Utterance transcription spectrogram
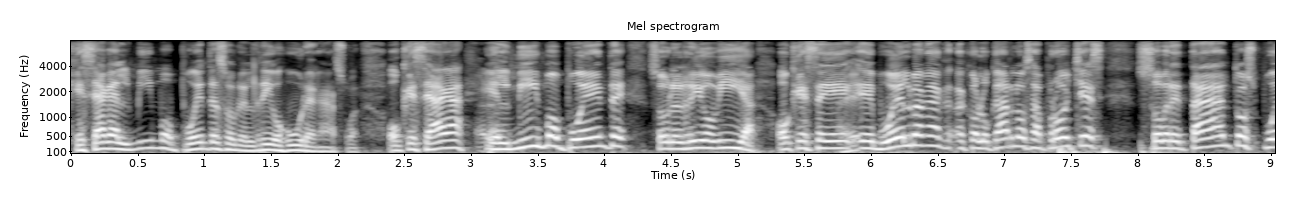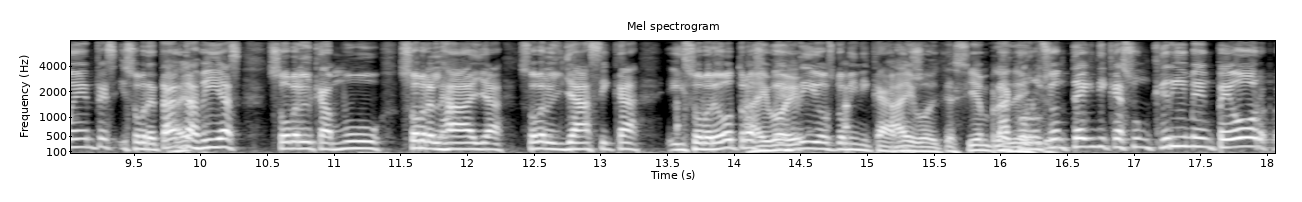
que se haga el mismo puente sobre el río Jura en Asua? O que se haga el mismo puente sobre el río Vía? O que se eh, vuelvan a, colocar los aproches sobre tantos puentes y sobre tantas vías sobre el Camú, sobre el Jaya, sobre el Yásica y sobre otros ríos dominicanos? Ahí voy, que siempre La corrupción técnica es un crimen peor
